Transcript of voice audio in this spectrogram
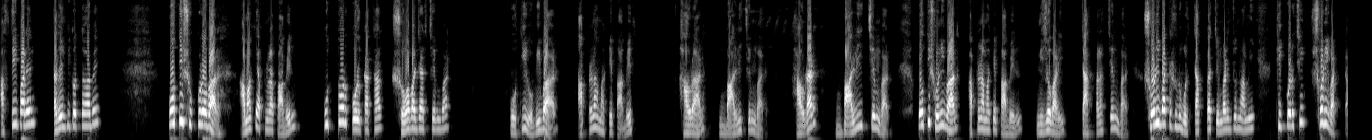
আসতেই পারেন। তাদের কি করতে হবে? প্রতি শুক্রবার আমাকে আপনারা পাবেন উত্তর কলকাতার শোভাবাজার চেম্বার প্রতি রবিবার আপনারা আমাকে পাবেন হাওড়ার বালি চেম্বার, হাওড়ার বালি চেম্বার। প্রতি শনিবার আপনারা আমাকে পাবেন নিজ বাড়ি চাঁদপাড়ার চেম্বার। শনিবারটা শুধু বলছি চাঁদপাড়ার চেম্বারের জন্য আমি ঠিক করেছি, শনিবারটা,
